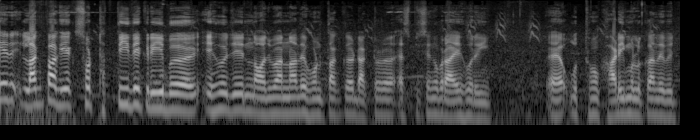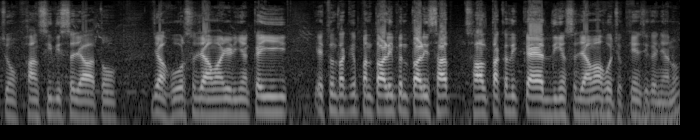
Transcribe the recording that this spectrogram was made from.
ਇਹ ਲਗਭਗ 138 ਦੇ ਕਰੀਬ ਇਹੋ ਜਿਹੇ ਨੌਜਵਾਨਾਂ ਦੇ ਹੁਣ ਤੱਕ ਡਾਕਟਰ ਐਸਪੀ ਸਿੰਘ ਬਰਾਏ ਹੋ ਰਹੀ ਉੱਥੋਂ ਖਾੜੀ ਮੁਲਕਾਂ ਦੇ ਵਿੱਚੋਂ ਫਾਂਸੀ ਦੀ ਸਜ਼ਾ ਤੋਂ ਜਾਂ ਹੋਰ ਸਜ਼ਾਵਾਂ ਜਿਹੜੀਆਂ ਕਈ ਇੱਥੋਂ ਤੱਕ ਕਿ 45 45 ਸਾਲ ਤੱਕ ਦੀ ਕੈਦ ਦੀਆਂ ਸਜ਼ਾਵਾਂ ਹੋ ਚੁੱਕੀਆਂ ਸੀ ਕਈਆਂ ਨੂੰ।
